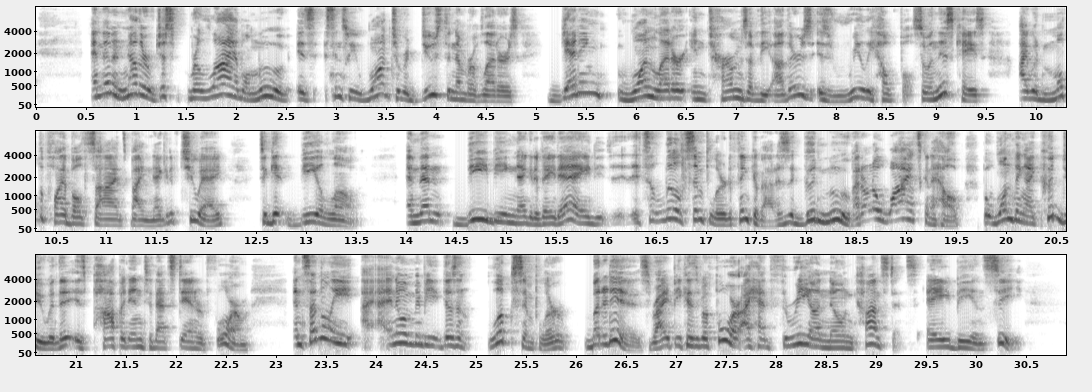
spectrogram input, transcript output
And then another just reliable move is since we want to reduce the number of letters, getting one letter in terms of the others is really helpful. So in this case, I would multiply both sides by negative 2a to get b alone. And then b being negative 8a, it's a little simpler to think about. It's a good move. I don't know why it's going to help, but one thing I could do with it is pop it into that standard form. And suddenly, I know it maybe doesn't look simpler, but it is, right? Because before I had three unknown constants, a, b, and c.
